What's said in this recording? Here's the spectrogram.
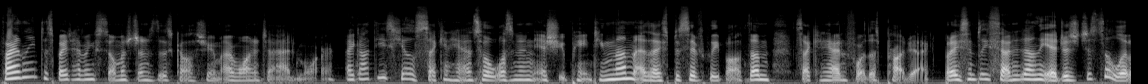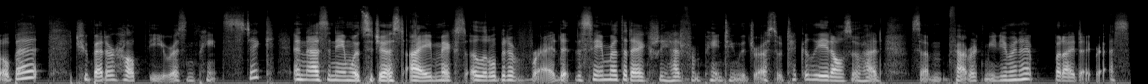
Finally, despite having so much done to this costume, I wanted to add more. I got these heels secondhand so it wasn't an issue painting them as I specifically bought them secondhand for this project. But I simply sanded down the edges just a little bit to better help the resin paint stick. And as the name would suggest, I mixed a little bit of red, the same red that I actually had from painting the dress. So technically it also had some fabric medium in it, but I digress.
